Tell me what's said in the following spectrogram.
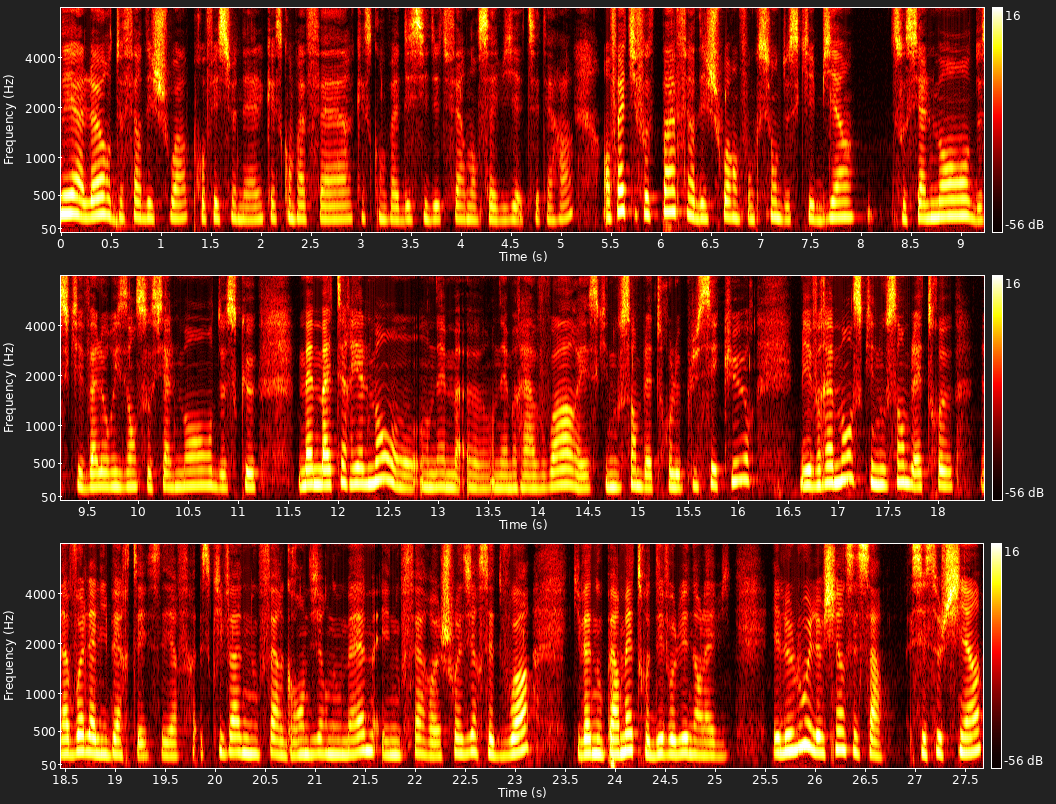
est à l'heure de faire des choix professionnels, qu'est-ce qu'on va faire, qu'est-ce qu'on va décider de faire dans sa vie, etc. En fait, il faut pas faire des choix en fonction de ce qui est bien socialement, de ce qui est valorisant socialement, de ce que même matériellement on, aime, euh, on aimerait avoir et ce qui nous semble être le plus sécure, mais vraiment ce qui nous semble être la voie de la liberté, c'est-à-dire ce qui va nous faire grandir nous-mêmes et nous faire euh, choisir cette voie qui va nous permettre d'évoluer dans la vie. Et le loup et le chien, c'est ça. C'est ce chien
